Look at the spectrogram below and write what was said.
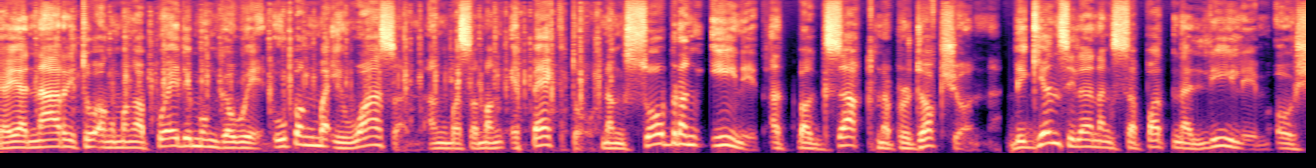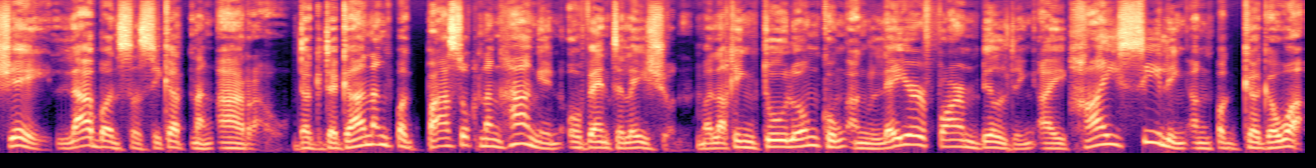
Kaya narito ang mga pwede mong gawin upang maiwasan ang masamang epekto ng sobrang init at bagsak na production. Bigyan sila ng sapat na lilim o shade laban sa sikat ng araw. Dagdagan ang pagpasok ng hangin o ventilation. Malaking tulong kung ang layer farm building ay high ceiling ang pagkagawa.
